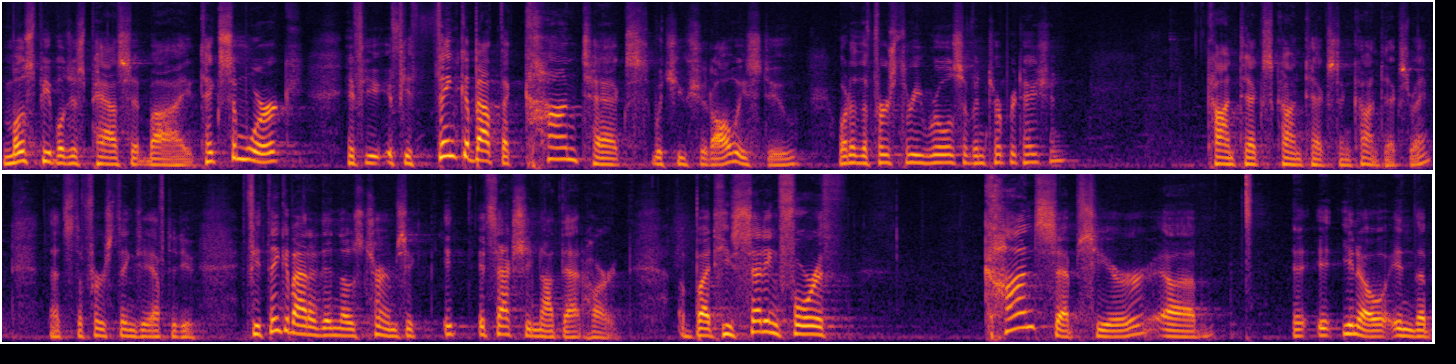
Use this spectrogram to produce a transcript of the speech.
Most people just pass it by. It takes some work. if you, if you think about the context, which you should always do, what are the first three rules of interpretation? Context, context, and context, right? That's the first things you have to do. If you think about it in those terms, it, it, it's actually not that hard. But he's setting forth concepts here, uh, it, you know, in the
